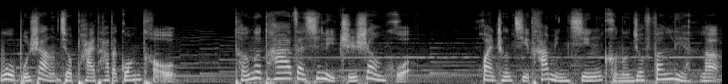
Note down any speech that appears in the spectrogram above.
握不上就拍他的光头，疼得他在心里直上火。换成其他明星，可能就翻脸了。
